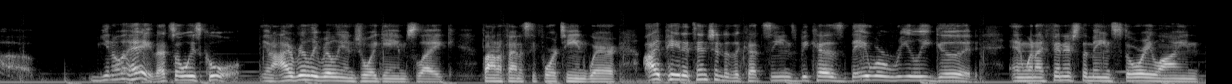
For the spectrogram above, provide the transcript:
uh, you know, hey, that's always cool. You know, I really, really enjoy games like Final Fantasy XIV where I paid attention to the cutscenes because they were really good. And when I finished the main storyline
